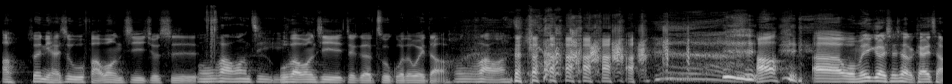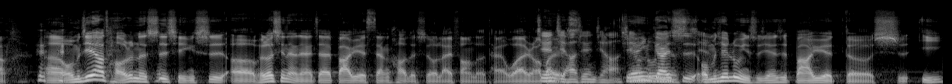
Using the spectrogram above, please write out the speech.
哦，所以你还是无法忘记，就是我无法忘记，无法忘记这个祖国的味道。我无法忘记。好，呃，我们一个小小的开场。呃，我们今天要讨论的事情是，呃，裴洛西奶奶在八月三号的时候来访了台湾，然后今天几号？今天几号？今天应该是我们今天录影时间是八月的十一，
